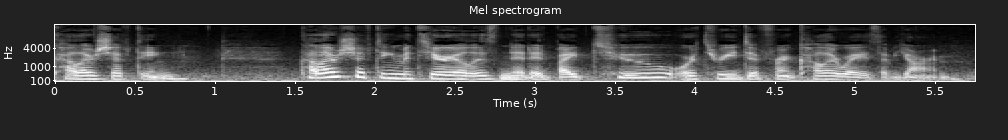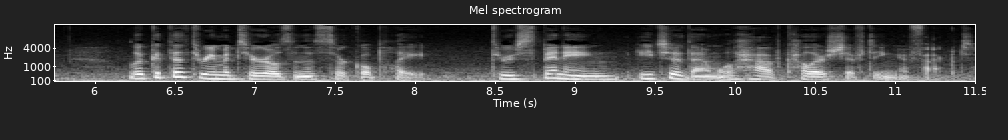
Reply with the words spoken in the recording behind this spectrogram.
Color shifting. Color shifting material is knitted by two or three different colorways of yarn. Look at the three materials in the circle plate. Through spinning, each of them will have color shifting effect.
